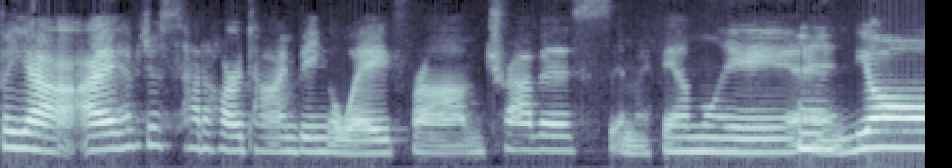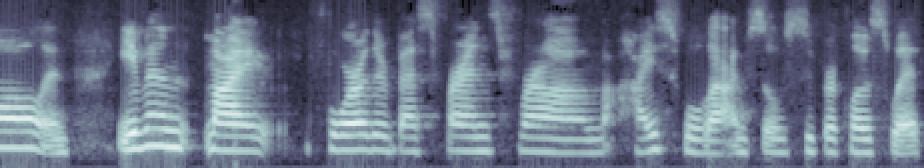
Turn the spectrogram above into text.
but yeah, I have just had a hard time being away from Travis and my family Mm. and y'all, and even my four other best friends from high school that I'm still super close with.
